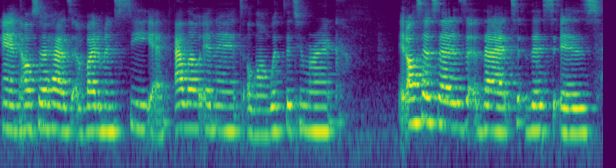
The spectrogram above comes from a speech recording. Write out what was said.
And also has a vitamin C and aloe in it along with the turmeric. It also says that this is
